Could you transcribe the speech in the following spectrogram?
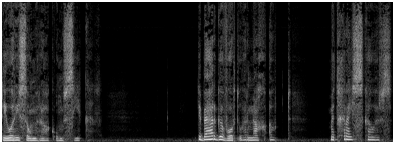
Die horison raak onseker. Die berge word oornag oud met grys skouers.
